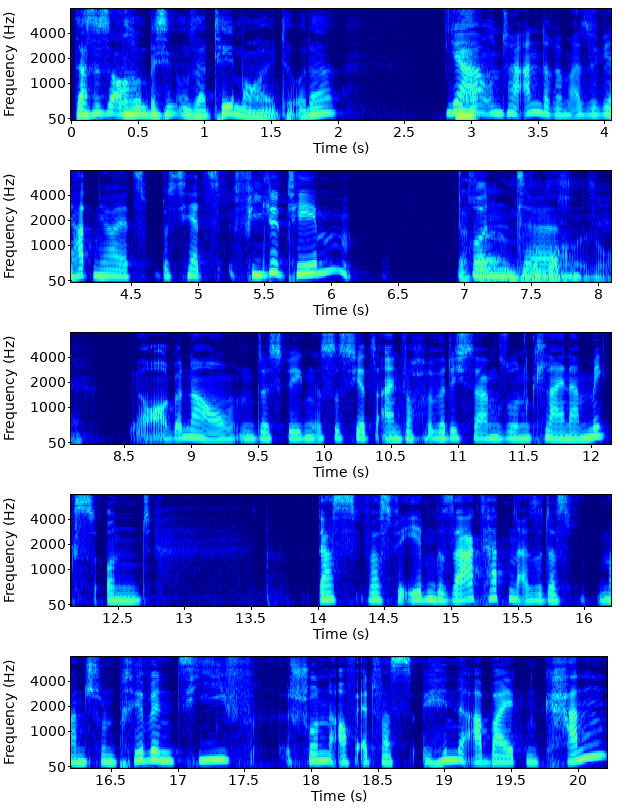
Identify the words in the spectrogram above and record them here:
das ist auch so ein bisschen unser Thema heute, oder? ja, unter anderem. Also wir hatten ja jetzt bis jetzt viele Themen. Das war Und, unsere äh, Woche so. Ja, genau. Und deswegen ist es jetzt einfach, würde ich sagen, so ein kleiner Mix. Und das, was wir eben gesagt hatten, also dass man schon präventiv schon auf etwas hinarbeiten kann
